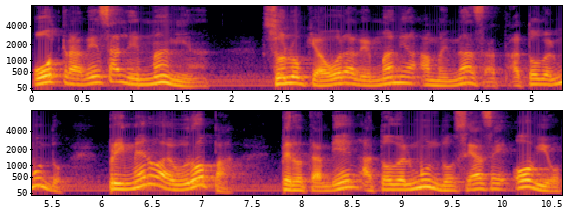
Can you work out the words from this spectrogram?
Otra vez Alemania, solo que ahora Alemania amenaza a todo el mundo. Primero a Europa, pero también a todo el mundo. Se hace obvio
